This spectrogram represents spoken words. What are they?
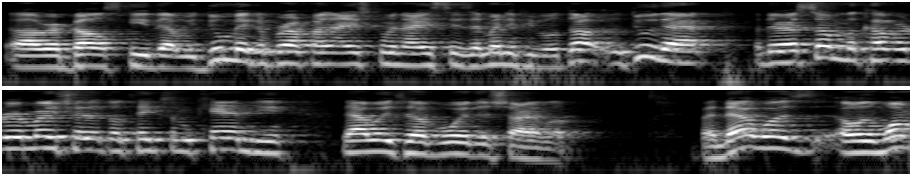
uh, Rav Belsky that we do make a bracha on ice cream and ices, and many people do, do that. But there are some that cover their Moshe that they'll take some candy that way to avoid the shaila. But that was oh, one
